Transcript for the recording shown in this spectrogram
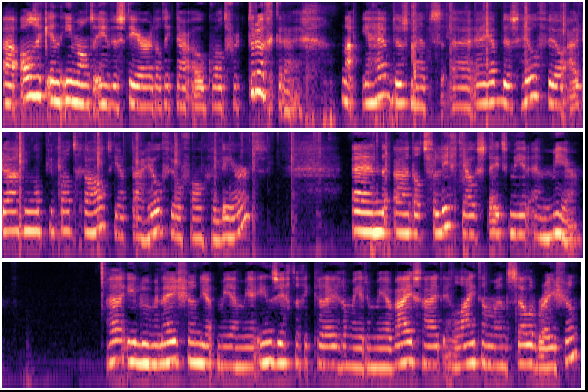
uh, als ik in iemand investeer, dat ik daar ook wat voor terugkrijg. Nou, je hebt, dus met, uh, je hebt dus heel veel uitdagingen op je pad gehad. Je hebt daar heel veel van geleerd. En uh, dat verlicht jou steeds meer en meer. illumination, je hebt meer en meer inzichten gekregen, meer en meer wijsheid, enlightenment, celebration.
